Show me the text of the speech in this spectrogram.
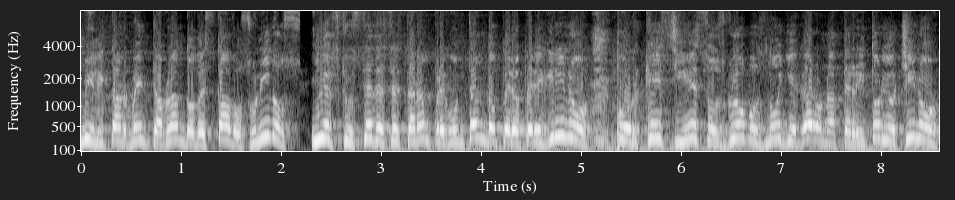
militarmente hablando de Estados Unidos. Y es que ustedes estarán preguntando, pero peregrino, ¿por qué si esos globos no llegaron a territorio chino,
